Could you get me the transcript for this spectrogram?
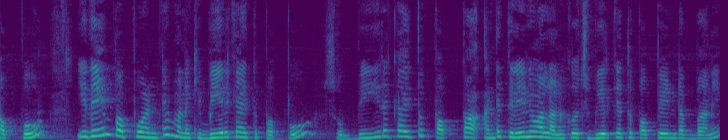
పప్పు. ఇదేం పప్పు అంటే మనకి బీరకాయతో పప్పు. సో బీరకాయతో పప్ప అంటే తెలియని వాళ్ళు అనుకోవచ్చు బీరకాయతో పప్పు ఏంటబ్బా అని.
